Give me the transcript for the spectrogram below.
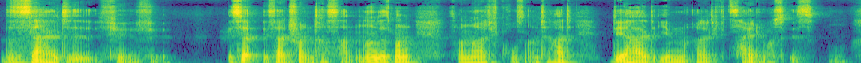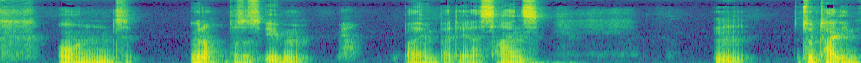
das ist ja halt äh, für, für ist, ist halt schon interessant, ne? dass man, dass man einen relativ großen Anteil hat, der halt eben relativ zeitlos ist. Und genau, das ist eben ja, bei, bei Data Science hm, zum Teil eben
